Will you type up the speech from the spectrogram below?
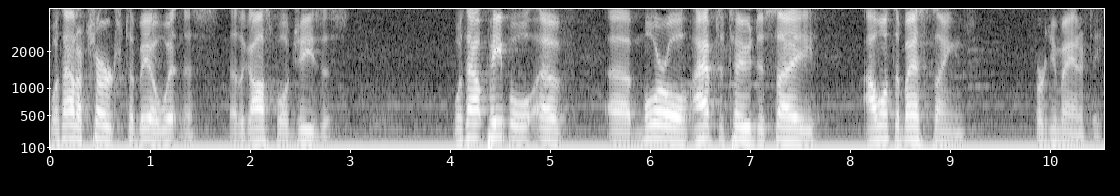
Without a church to be a witness of the gospel of Jesus? Without people of uh, moral aptitude to say, I want the best things for humanity?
